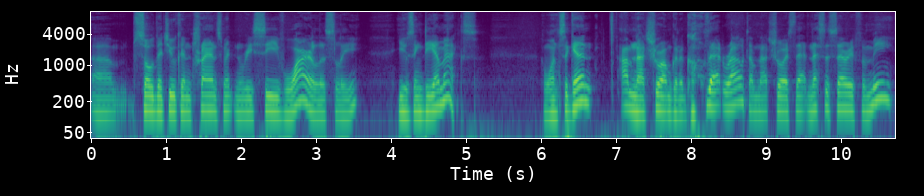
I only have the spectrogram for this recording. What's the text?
um, so that you can transmit and receive wirelessly using DMX. Once again, I'm not sure I'm going to go that route. I'm not sure it's that necessary for me,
